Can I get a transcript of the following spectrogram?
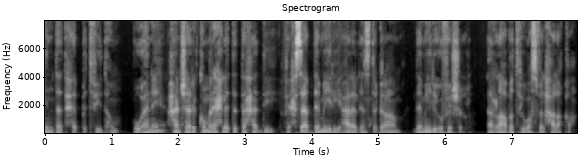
أنت تحب تفيدهم. وأنا حنشارككم رحلة التحدي في حساب دميري على الإنستغرام دميري اوفيشال الرابط في وصف الحلقة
